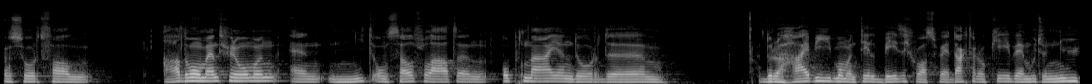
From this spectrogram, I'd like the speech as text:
een soort van ademmoment genomen en niet onszelf laten opnaaien door de, door de hype die momenteel bezig was. Wij dachten, oké, wij moeten nu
